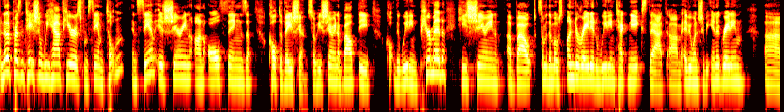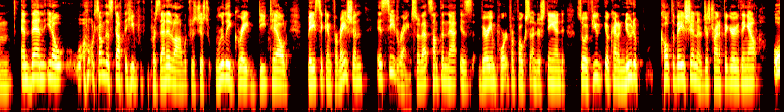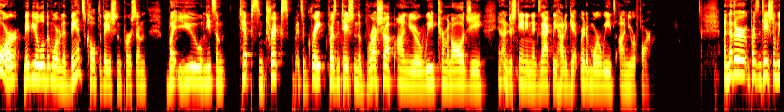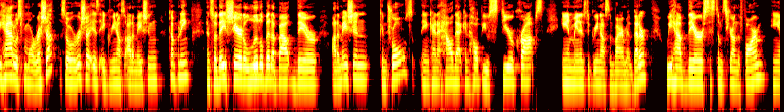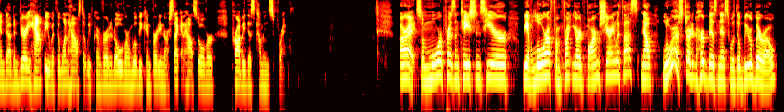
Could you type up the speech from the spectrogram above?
Another presentation we have here is from Sam Tilton, and Sam is sharing on all things cultivation. So he's sharing about the the weeding pyramid. He's sharing about some of the most underrated weeding techniques that um, everyone should be integrating. Um, and then, you know, some of the stuff that he presented on, which was just really great, detailed, basic information is seed range. So that's something that is very important for folks to understand. So if you, you're kind of new to cultivation or just trying to figure everything out, or maybe you're a little bit more of an advanced cultivation person, but you need some tips and tricks. It's a great presentation to brush up on your weed terminology and understanding exactly how to get rid of more weeds on your farm. Another presentation we had was from Orisha. So Orisha is a greenhouse automation company, and so they shared a little bit about their automation controls and kind of how that can help you steer crops and manage the greenhouse environment better. We have their systems here on the farm, and I've been very happy with the one house that we've converted over, and we'll be converting our second house over probably this coming spring. All right, so more presentations here. We have Laura from Front Yard Farm sharing with us. Now, Laura started her business with a wheelbarrow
